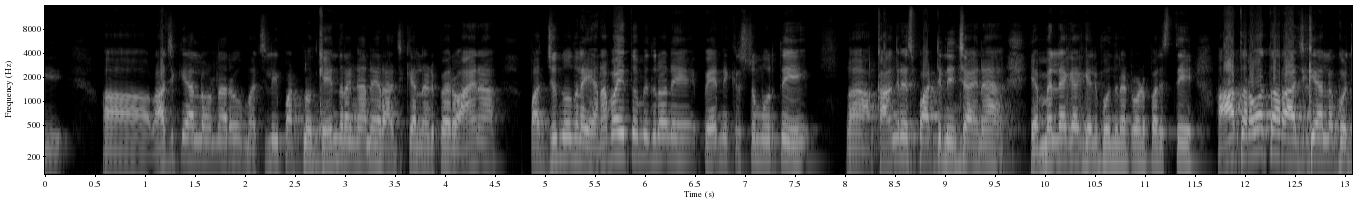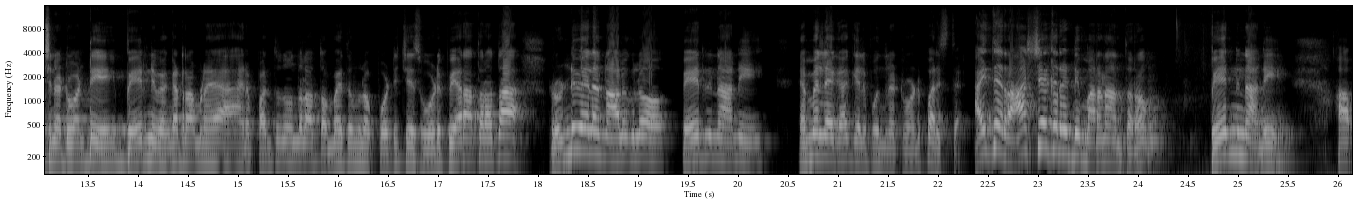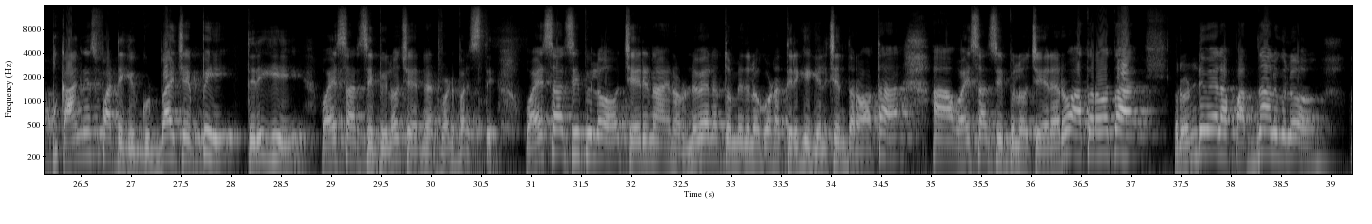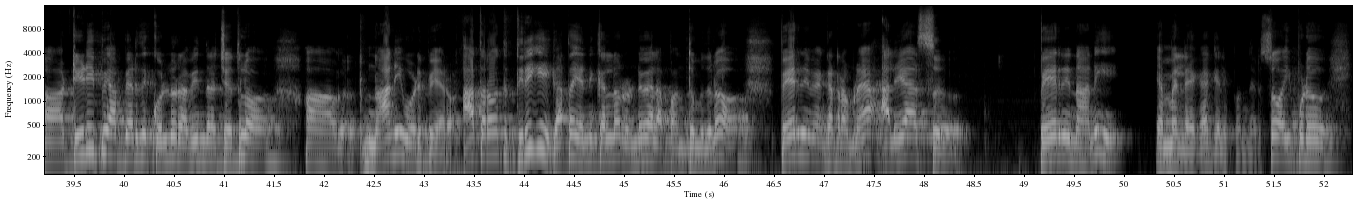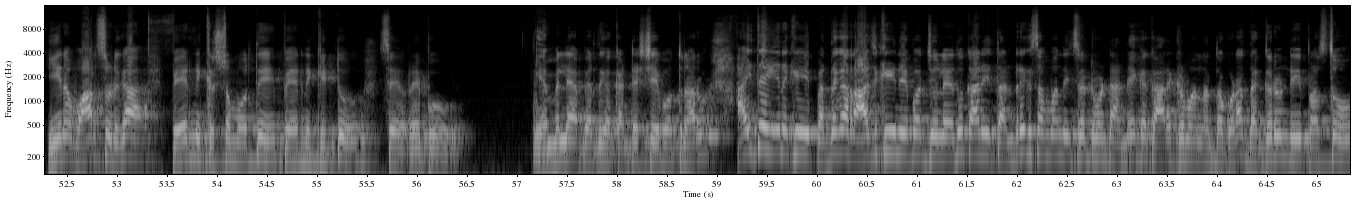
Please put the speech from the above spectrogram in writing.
రాజకీయాల్లో ఉన్నారు. మచిలీపట్నం కేంద్రంగానే రాజకీయాలు నడిపారు. ఆయన పద్దెనిమిది వందల ఎనభై తొమ్మిదిలోనే పేర్ని కృష్ణమూర్తి కాంగ్రెస్ పార్టీ నుంచి ఆయన ఎమ్మెల్యేగా గెలుపొందినటువంటి పరిస్థితి. ఆ తర్వాత రాజకీయాల్లోకి వచ్చినటువంటి పేర్ని వెంకటరమణయ్య ఆయన పంతొమ్మిది వందల తొంభై తొమ్మిదిలో పోటీ చేసి ఓడిపోయారు. ఆ తర్వాత రెండు వేల నాలుగులో పేర్ని నాని ఎమ్మెల్యేగా గెలుపొందినటువంటి పరిస్థితి. అయితే రాజశేఖర రెడ్డి మరణాంతరం పేర్ని నాని ఆ కాంగ్రెస్ పార్టీకి గుడ్ బై చెప్పి తిరిగి వైఎస్ఆర్సీపీలో చేరినటువంటి పరిస్థితి. వైఎస్ఆర్సీపీలో చేరిన ఆయన రెండు వేల తొమ్మిదిలో కూడా తిరిగి గెలిచిన తర్వాత ఆ వైఎస్ఆర్సీపీలో చేరారు. ఆ తర్వాత రెండు వేల పద్నాలుగులో టీడీపీ అభ్యర్థి కొల్లు రవీంద్ర చేతిలో నాని ఓడిపోయారు. ఆ తర్వాత తిరిగి గత ఎన్నికల్లో రెండు వేల పంతొమ్మిదిలో పేర్ని వెంకటరమణయ్య అలియాస్ పేర్ని నాని ఎమ్మెల్యేగా గెలుపొందారు. సో ఇప్పుడు ఈయన వారసుడిగా పేర్ని కృష్ణమూర్తి పేర్ని కిట్టు సే రేపు ఎమ్మెల్యే అభ్యర్థిగా కంటెస్ట్ చేయబోతున్నారు. అయితే ఈయనకి పెద్దగా రాజకీయ నేపథ్యం లేదు కానీ తండ్రికి సంబంధించినటువంటి అనేక కార్యక్రమాలంతా కూడా దగ్గరుండి ప్రస్తుతం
